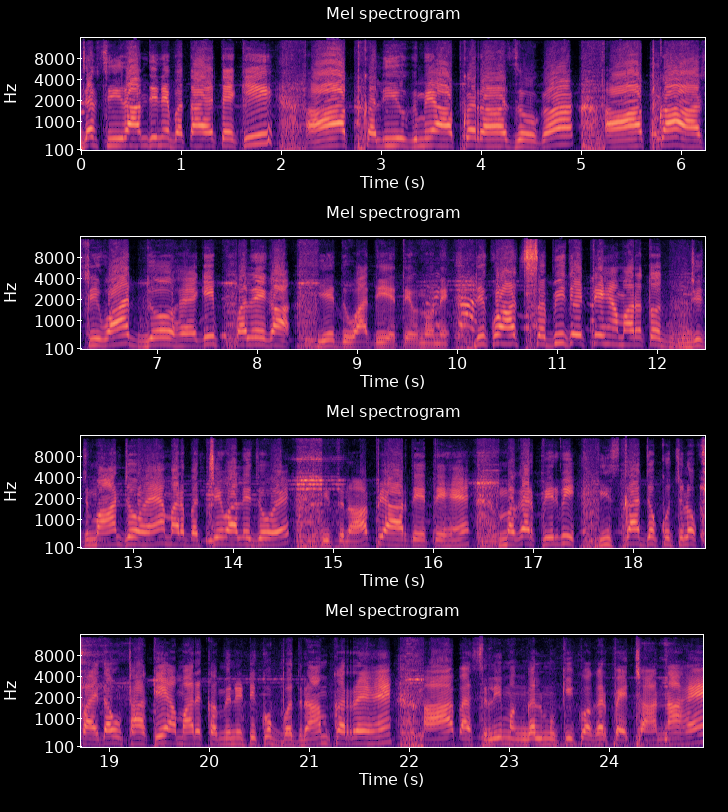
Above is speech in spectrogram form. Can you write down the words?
जब श्री राम जी ने बताए थे कि आप कलयुग में आपका राज होगा, आपका आशीर्वाद जो है कि पलेगा ये दुआ दिए थे उन्होंने। देखो, आज सभी देते हैं, हमारा तो जजमान जो है, हमारे बच्चे वाले जो है, इतना प्यार देते हैं। मगर फिर भी इसका जो कुछ लोग फ़ायदा उठा के हमारे कम्युनिटी को बदनाम कर रहे हैं, आप असली मंगलमुखी को अगर पहचानना है,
